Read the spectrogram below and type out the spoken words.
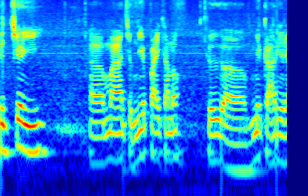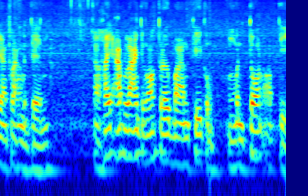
មានជ័យអឺមកជំនាបបែកខាងនោះគឺអឺមានការរៀបរៀងខ្លាំងមែនទែនហើយអាប់ឡាញទាំងអស់ត្រូវបានគេក៏មិនតន់អត់ទេ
